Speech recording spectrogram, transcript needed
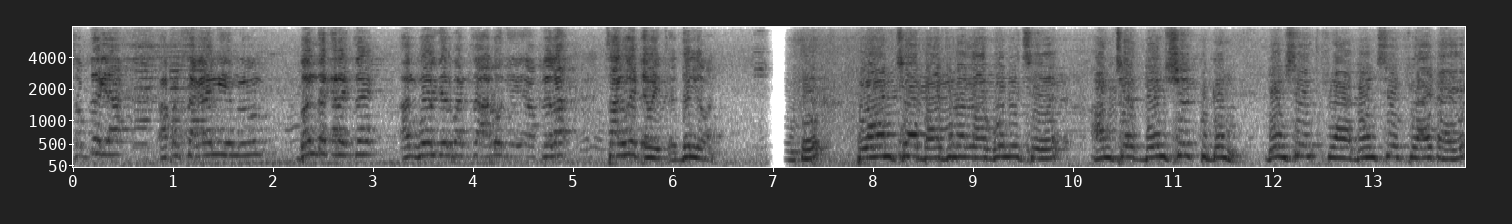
शब्द घ्या. आपण सगळ्यांनी हे मिळून बंद करायचंय आणि गोरगरिबांचं आरोग्य हे आपल्याला चांगलं ठेवायचंय. धन्यवाद. प्लॅनच्या प्लांटच्या बाजूला लागूनच आमच्या दोनशे कुटुंब दोनशे फ्लॅ दोनशे फ्लॅट आहे.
